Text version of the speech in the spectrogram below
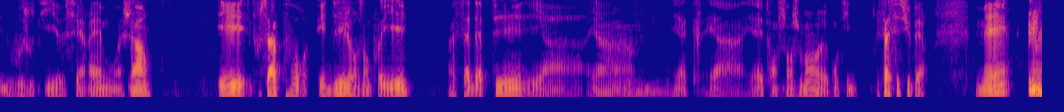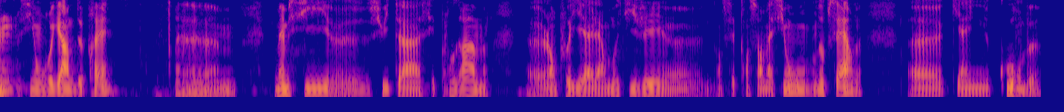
nouveaux outils CRM ou achat. Mmh et tout ça pour aider leurs employés à s'adapter et à, être en changement continu. Ça, c'est super. Mais si on regarde de près, même si suite à ces programmes, l'employé a l'air motivé dans cette transformation, on observe qu'il y a une courbe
